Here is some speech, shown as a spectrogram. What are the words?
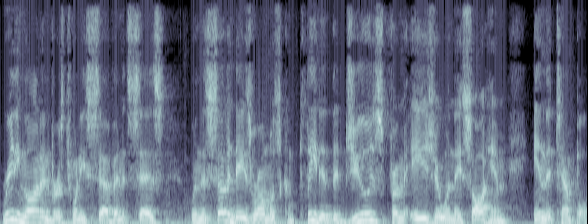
Reading on in verse 27, it says, When the seven days were almost completed, the Jews from Asia, when they saw him in the temple,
